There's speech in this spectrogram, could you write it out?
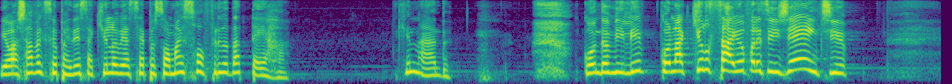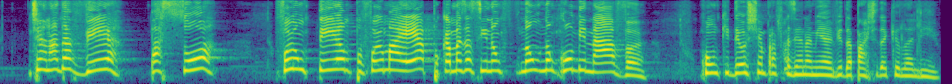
Eu achava que se eu perdesse aquilo, eu ia ser a pessoa mais sofrida da terra. Que nada. Quando eu me li, quando aquilo saiu, eu falei assim, gente, não tinha nada a ver. Passou. Foi um tempo, foi uma época, mas assim, não, não, não combinava com o que Deus tinha para fazer na minha vida a partir daquilo ali.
